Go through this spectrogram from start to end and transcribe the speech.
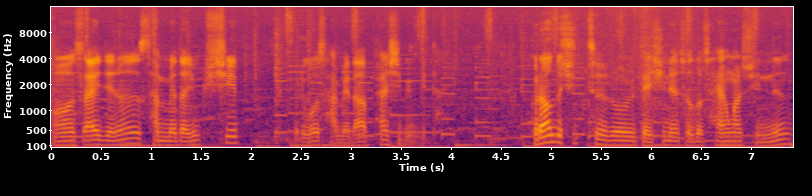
어, 사이즈는 3m 60 그리고 4m 80입니다. 그라운드 시트를 대신해서도 사용할 수 있는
